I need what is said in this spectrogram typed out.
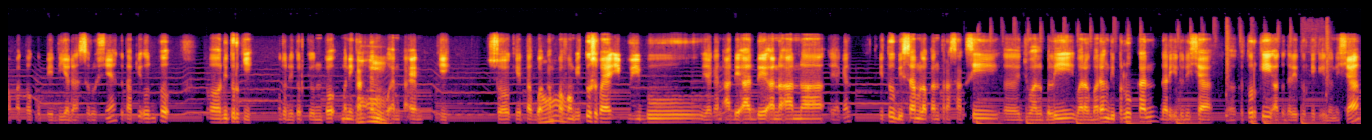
apa Tokopedia dan seterusnya tetapi untuk uh, di Turki untuk di Turki untuk meningkatkan mm. UMKM Turki so kita buatkan oh. platform itu supaya ibu-ibu ya kan adik-adik anak-anak ya kan itu bisa melakukan transaksi uh, jual beli barang-barang diperlukan dari Indonesia uh, ke Turki atau dari Turki ke Indonesia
